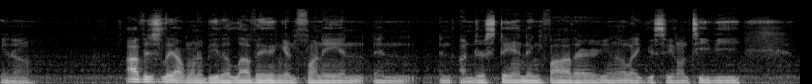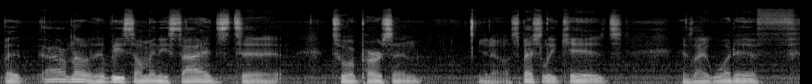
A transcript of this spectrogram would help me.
You know, obviously I want to be the loving and funny and and an understanding father, you know, like you see on TV. But I don't know, there'll be so many sides to to a person, you know, especially kids. It's like what if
